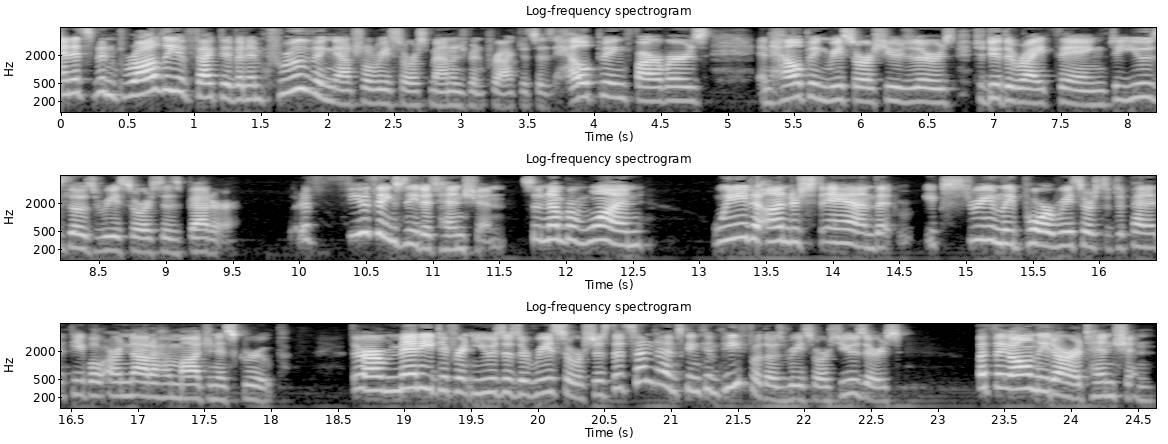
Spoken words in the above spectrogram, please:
And it's been broadly effective at improving natural resource management practices, helping farmers and helping resource users to do the right thing, to use those resources better. But a few things need attention. So, number one, we need to understand that extremely poor resource dependent people are not a homogenous group. There are many different users of resources that sometimes can compete for those resource users, but they all need our attention.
